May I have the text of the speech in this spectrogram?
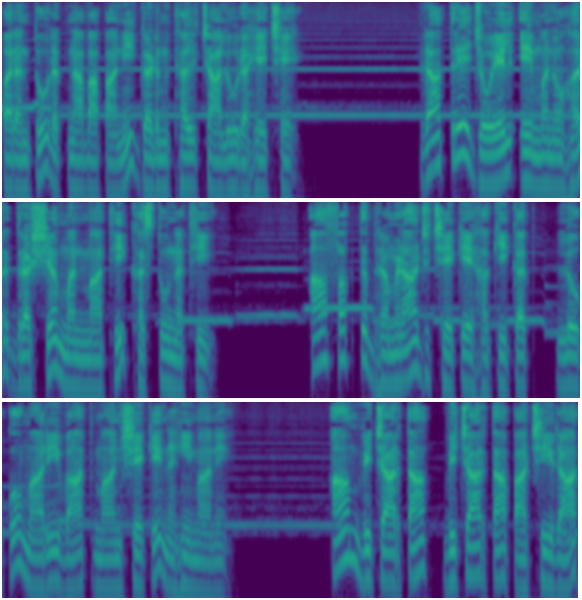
પરંતુ રત્નાબાપાની ગડમથલ ચાલુ રહે છે. રાત્રે જોયેલ એ મનોહર દ્રશ્ય મનમાંથી ખસતું નથી. આ ફક્ત ભ્રમણા જ છે કે હકીકત, લોકો મારી વાત માનશે કે નહીં માને. આમ વિચારતા વિચારતા પાછી રાત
